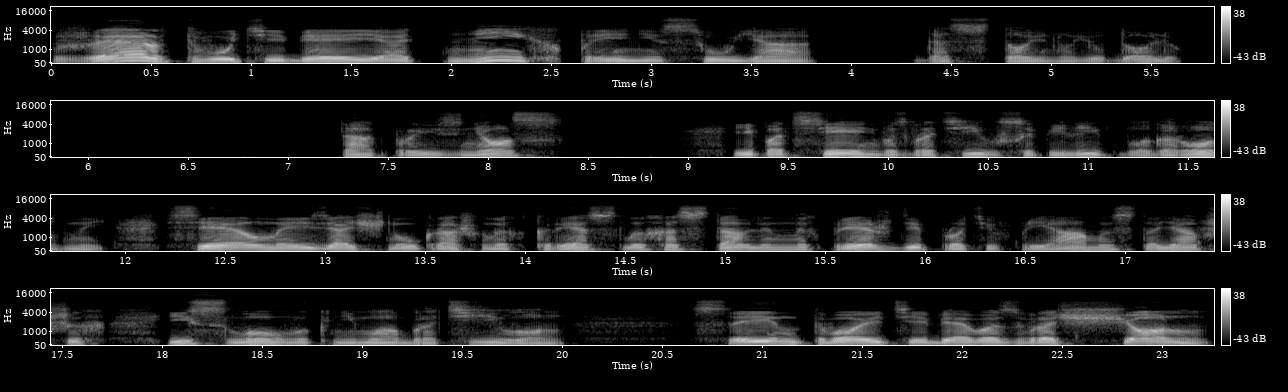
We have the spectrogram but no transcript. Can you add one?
жертву тебе и от них принесу я достойную долю». Так произнес и под сень возвратился Пелит благородный, сел на изящно украшенных креслах, оставленных прежде против Приамы стоявших, и слово к нему обратил он. «Сын твой тебе возвращен,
